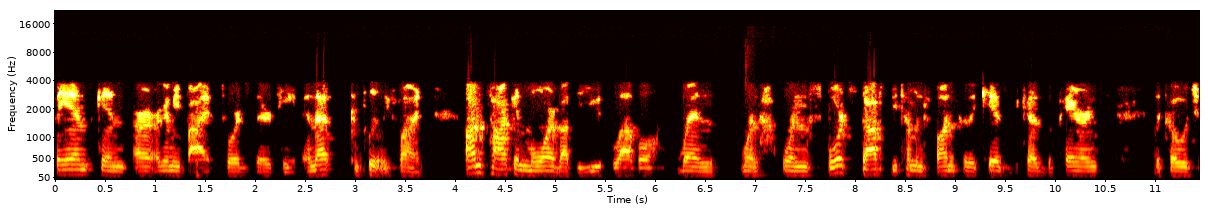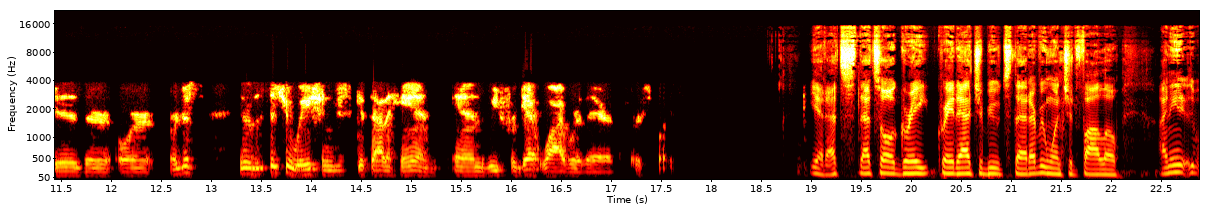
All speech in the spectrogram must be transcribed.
fans can are, are going to be biased towards their team, and that's completely fine. I'm talking more about the youth level when when when sports stops becoming fun for the kids because the parents, the coaches, or or or just you know the situation just gets out of hand, and we forget why we're there in the first place. Yeah, that's that's all great great attributes that everyone should follow. I need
